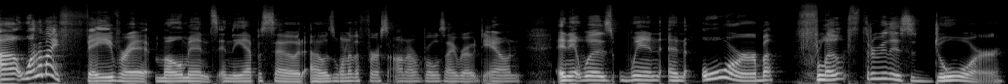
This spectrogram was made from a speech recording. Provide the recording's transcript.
Uh, one of my favorite moments in the episode uh, was one of the first honorables I wrote down, and it was when an orb floats through this door,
